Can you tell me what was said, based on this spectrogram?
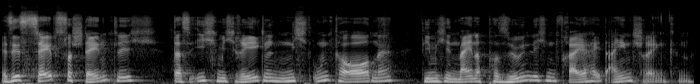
Es ist selbstverständlich, dass ich mich Regeln nicht unterordne, die mich in meiner persönlichen Freiheit einschränken.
